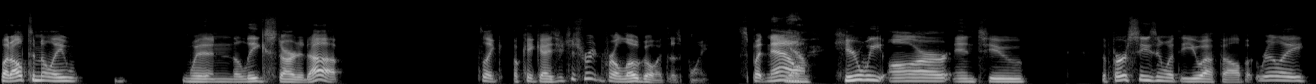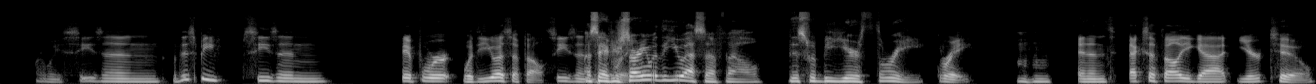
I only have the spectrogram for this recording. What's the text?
But ultimately, when the league started up, it's like, okay, guys, you're just rooting for a logo at this point. But now Yeah. here we are into the first season with the UFL, but really, are we season? Would this be season? If we're with the USFL season, I say if you're starting with the USFL, this would be year 3 three, Mm-hmm. and then XFL, you got year 2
